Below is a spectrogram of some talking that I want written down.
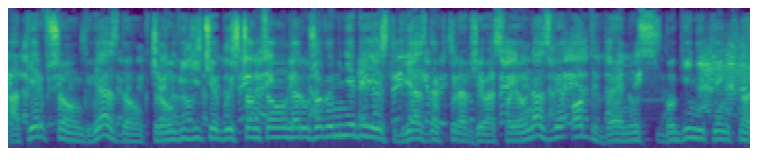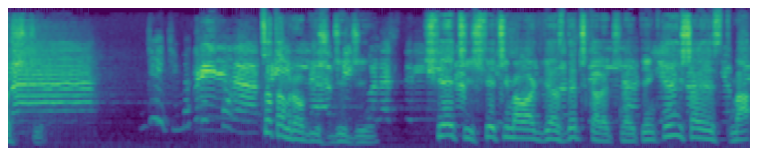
A pierwszą gwiazdą, którą widzicie błyszczącą na różowym niebie, jest gwiazda, która wzięła swoją nazwę od Wenus, bogini piękności. Co tam robisz, Gigi? Świeci, świeci mała gwiazdeczka, lecz najpiękniejsza jest ma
